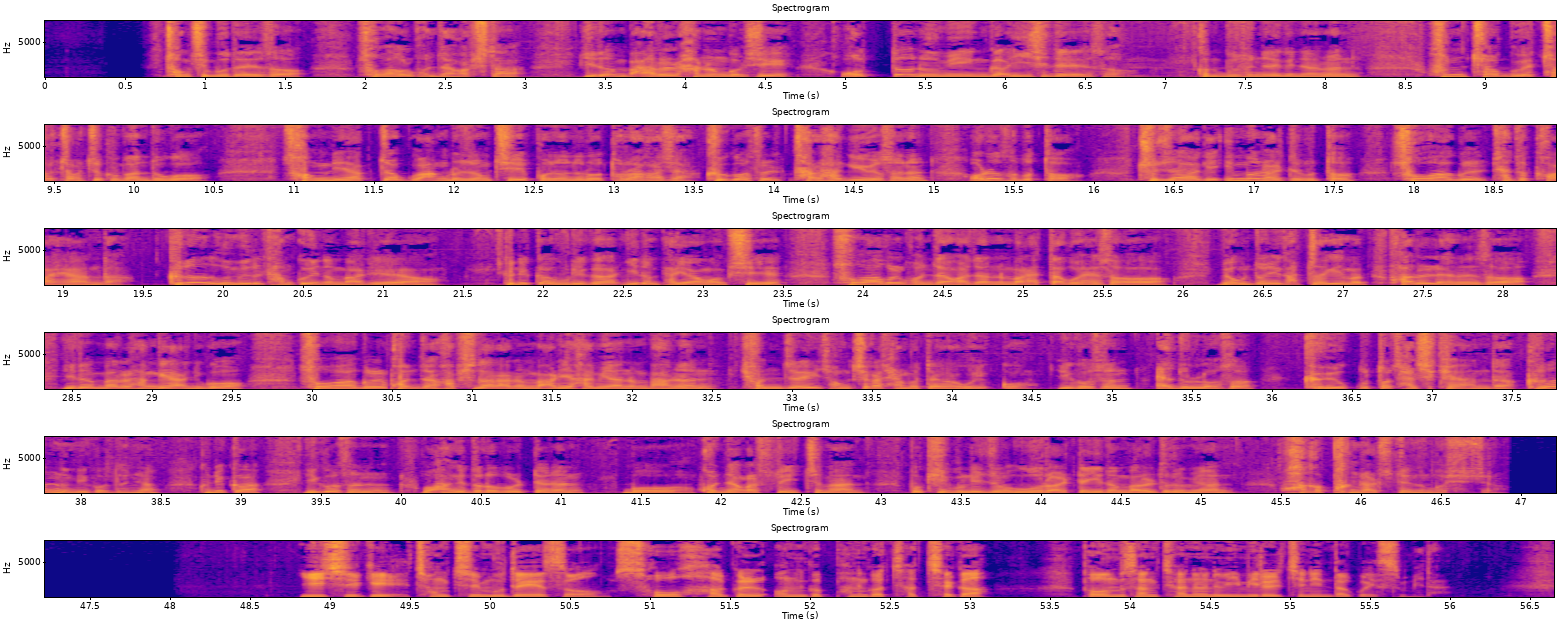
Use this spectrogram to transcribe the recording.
정치 무대에서 소학을 권장합시다. 이런 말을 하는 것이 어떤 의미인가 이 시대에서. 그건 무슨 얘기냐면 훈척 외척 정치 그만두고 성리학적 왕로 정치 본연으로 돌아가자. 그것을 잘 하기 위해서는 어려서부터 주자하게 입문할 때부터 소학을 체득화해야 한다. 그런 의미를 담고 있는 말이에요. 그러니까 우리가 이런 배경 없이 소학을 권장하자는 말 했다고 해서 명종이 갑자기 막 화를 내면서 이런 말을 한 게 아니고 소학을 권장합시다라는 말이 함의하는 바는 현재의 정치가 잘못돼 가고 있고 이것은 애들러서 교육부터 잘 시켜야 한다. 그런 의미거든요. 그러니까 이것은 왕이 들어볼 때는 뭐 권장할 수도 있지만 또 기분이 좀 우울할 때 이런 말을 들으면 화가 팍 날 수도 있는 것이죠. 이 시기 정치 무대에서 소학을 언급하는 것 자체가 범상치 않은 의미를 지닌다고 했습니다.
